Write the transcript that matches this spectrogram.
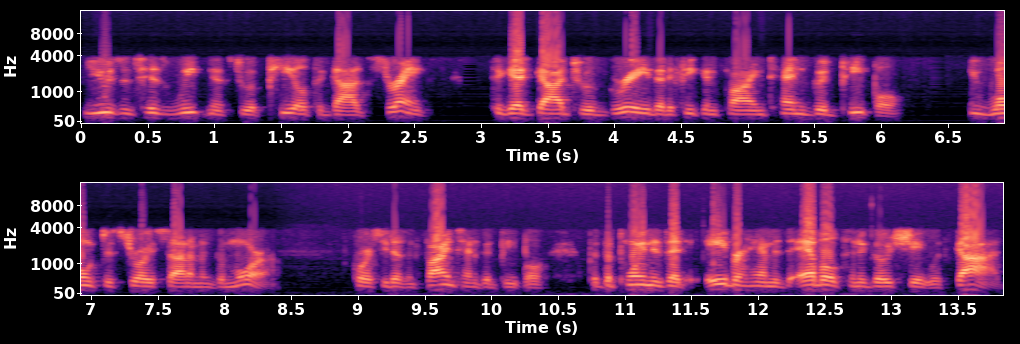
uses his weakness to appeal to God's strength to get God to agree that if he can find 10 good people, he won't destroy Sodom and Gomorrah. Of course, he doesn't find 10 good people, but the point is that Abraham is able to negotiate with God,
